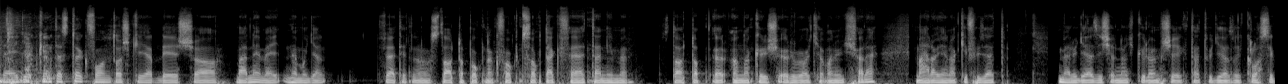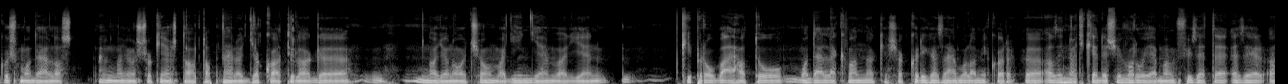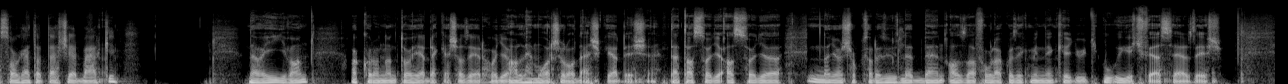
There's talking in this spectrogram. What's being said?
De egyébként ez tök fontos kérdés, a, bár nem, egy, nem ugyan feltétlenül startupoknak fog, szokták feltenni, mert startup annak is örül, hogyha van ügyfele, már olyan, aki fizet, mert ugye ez is egy nagy különbség, tehát ugye ez egy klasszikus modell, az nagyon sok ilyen startupnál, hogy gyakorlatilag nagyon olcsón, vagy ingyen, vagy ilyen kipróbálható modellek vannak, és akkor igazából, amikor az egy nagy kérdés, hogy valójában füzete ezért a szolgáltatásért bárki, de ha így van, akkor onnantól érdekes azért, hogy a lemorsolódás kérdése. Tehát az, hogy, az, hogy nagyon sokszor az üzletben azzal foglalkozik mindenki, hogy ügy, új ügyfélszerzés.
